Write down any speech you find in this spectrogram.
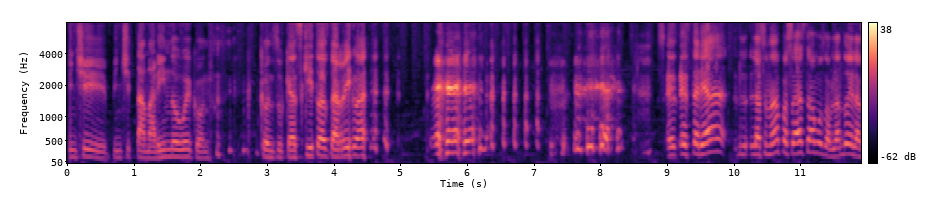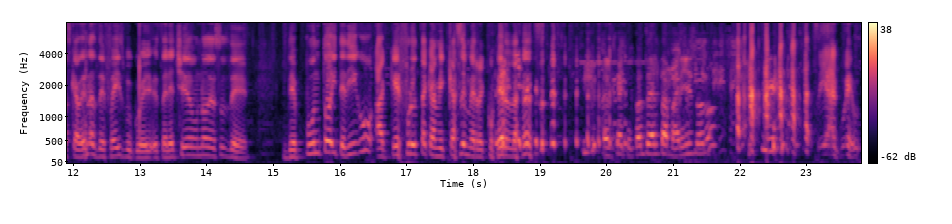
Pinche, pinche tamarindo, güey, con, con su casquito hasta arriba. Es- Estaría, la semana pasada estábamos hablando de las cadenas de Facebook, güey. Estaría chido uno de esos de, de punto y te digo a qué fruta kamikaze me recuerdas. el cachetón del tamarindo, ¿no? sí, huevo.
